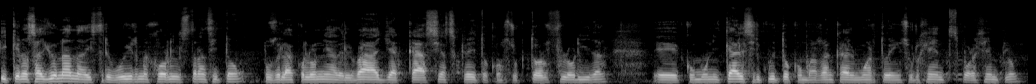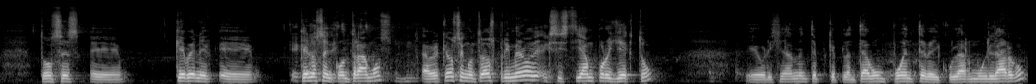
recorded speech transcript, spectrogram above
y que nos ayudan a distribuir mejor el tránsito pues, de la colonia del Valle, Acacias, Crédito Constructor, Florida, eh, comunicar el circuito con Barranca del Muerto de Insurgentes, por ejemplo. Entonces, eh, ¿qué, eh, ¿qué, nos encontramos? A ver, ¿qué nos encontramos? Primero existía un proyecto originalmente que planteaba un puente vehicular muy largo,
